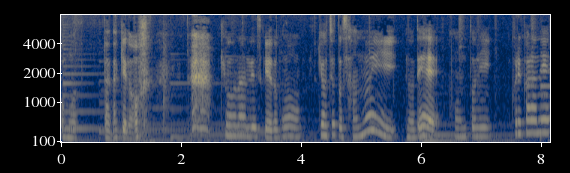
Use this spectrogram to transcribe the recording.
思っただけの 今日なんですけれども今日ちょっと寒いので本当にこれからね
